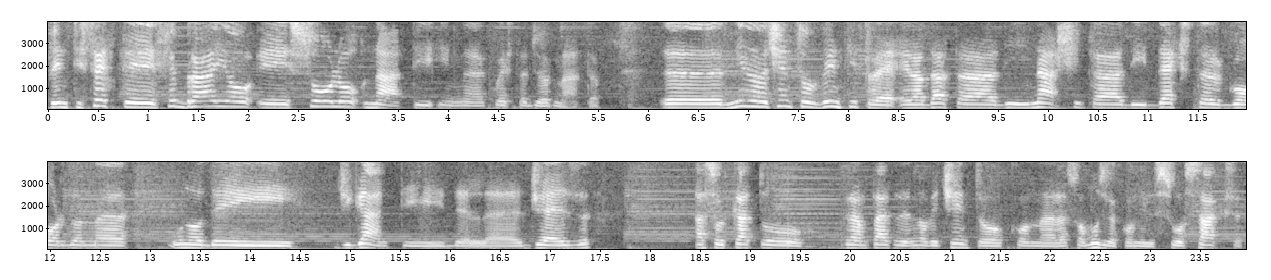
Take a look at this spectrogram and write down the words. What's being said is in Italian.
27 febbraio e solo nati in questa giornata. Eh, 1923 è la data di nascita di Dexter Gordon, eh, uno dei giganti del jazz, ha solcato gran parte del Novecento con la sua musica, con il suo sax,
